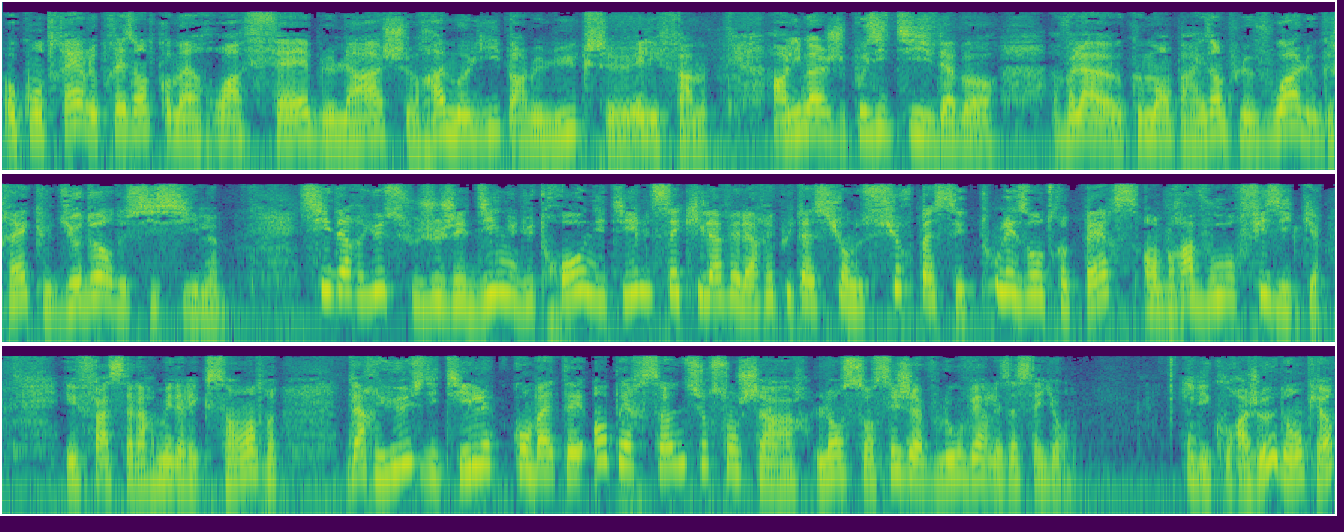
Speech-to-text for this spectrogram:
au contraire, le présente comme un roi faible, lâche, ramolli par le luxe et les femmes. Alors l'image positive d'abord. Voilà euh, comment, par exemple, le voit le grec Diodore de Sicile. Si Darius fut jugé digne du trône, dit-il, c'est qu'il avait la réputation de surpasser tous les autres Perses en bravoure physique. Et face à l'armée d'Alexandre, Darius, dit-il, combattait en personne sur son char, lançant ses javelots vers les assaillants. Il est courageux donc, hein,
